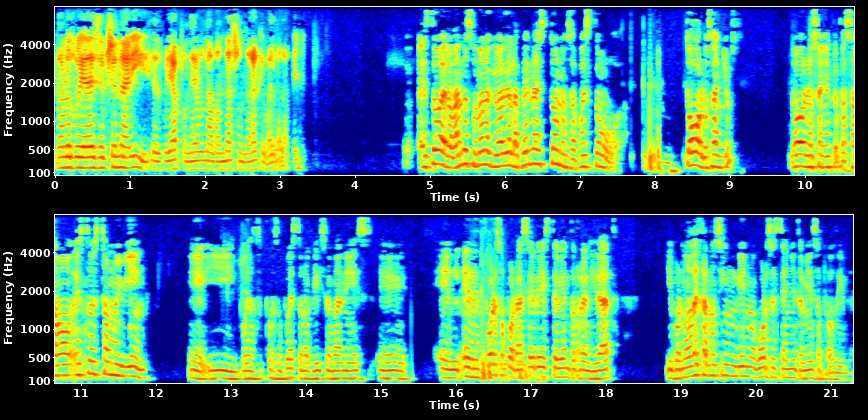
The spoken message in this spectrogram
no los voy a decepcionar y les voy a poner una banda sonora que valga la pena esto de la banda sonora que valga la pena esto nos ha puesto todos los años todos los años que ha pasado esto está muy bien. Eh, y pues por supuesto lo que dice Van es eh, el, esfuerzo por hacer este evento realidad y por no dejarnos sin Game Awards este año también es aplaudible.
